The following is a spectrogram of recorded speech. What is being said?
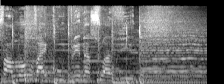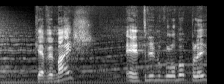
Falou vai cumprir na sua vida. Quer ver mais? Entre no Globoplay.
